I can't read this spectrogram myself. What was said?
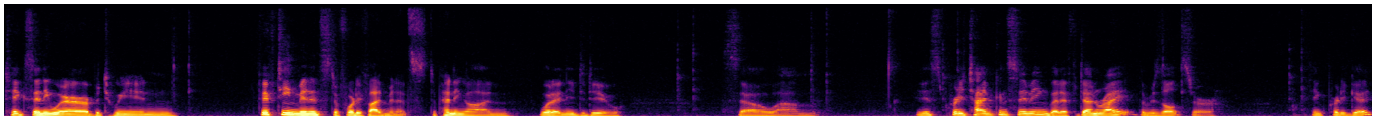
takes anywhere between 15 minutes to 45 minutes, depending on what I need to do. So um, it is pretty time consuming, but if done right, the results are, I think, pretty good.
